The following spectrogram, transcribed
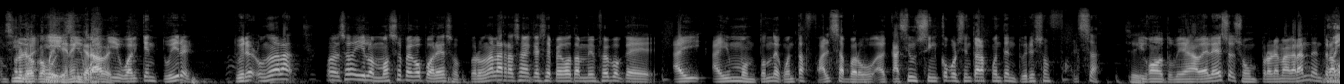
Un Sí, problema- loco, me y- tienen igual, grave. Igual que en Twitter. Twitter, una de las. Bueno, eso Elon Musk se pegó por eso. Pero una de las razones que se pegó también fue porque hay, hay un montón de cuentas falsas. Pero casi un 5% de las cuentas en Twitter son falsas. Sí. Y cuando tú vienes a ver eso, eso es un problema grande entre No, y-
